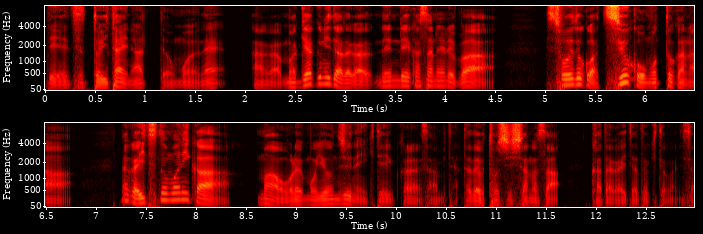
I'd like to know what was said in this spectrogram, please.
で、ずっといたいなって思うよね。なんかまあ、逆に言ったら、だから年齢重ねれば、そういうとこは強く思っとかな。なんかいつの間にか、まあ俺も40年生きていくからさ、みたいな。例えば年下のさ、方がいた時とかにさ、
